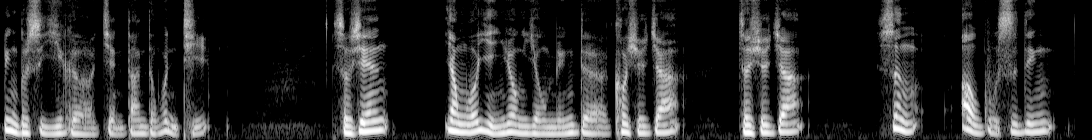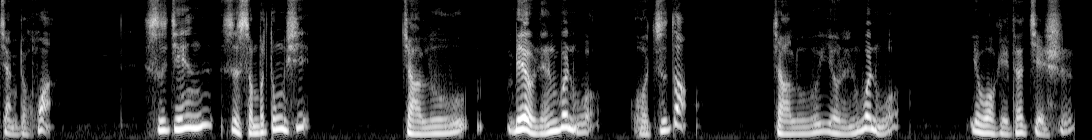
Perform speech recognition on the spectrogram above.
并不是一个简单的问题。首先，让我引用有名的科学家、哲学家。圣奥古斯丁讲的话：“时间是什么东西？假如没有人问我，我知道；假如有人问我，要我给他解释，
